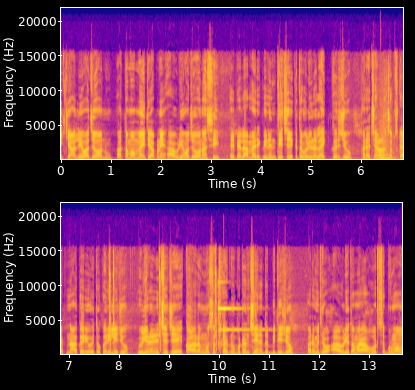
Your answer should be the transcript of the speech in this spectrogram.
એ ક્યાં લેવા જવાનું. આ તમામ માહિતી આપણે આ વિડીયોમાં જોવાના છીએ. એ પહેલાં મારી એક વિનંતી છે કે તમે વિડીયોને લાઇક કરજો અને ચેનલને સબસ્ક્રાઇબ ના કરી હોય તો કરી લેજો. વિડીયોની નીચે જે કાળા રંગનું સબસ્ક્રાઇબનું બટન છે એને દબી દેજો. અને મિત્રો, આ વીડિયો તમારા વોટ્સઅપ ગ્રુપમાં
